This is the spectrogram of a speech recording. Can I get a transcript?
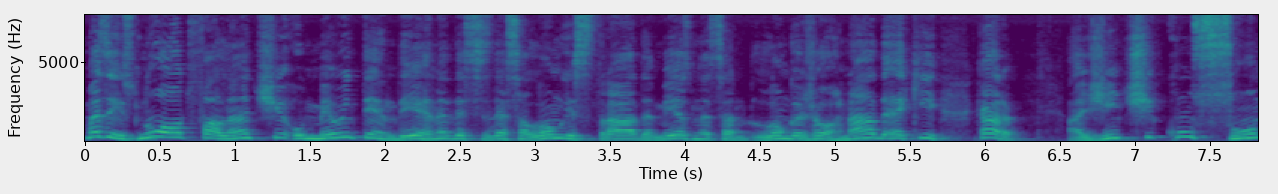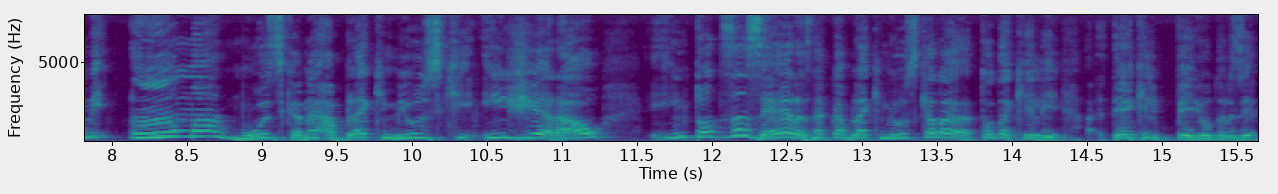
Mas é isso, no alto-falante, o meu entender, né, desse, dessa longa estrada mesmo, dessa longa jornada, é que, cara, a gente consome, ama música, né? A black music em geral em todas as eras, né? Porque a black music, ela todo aquele tem aquele período ali,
